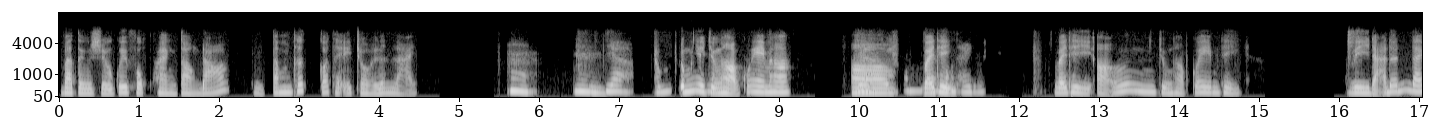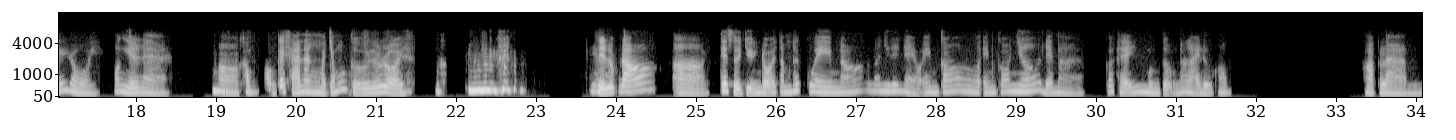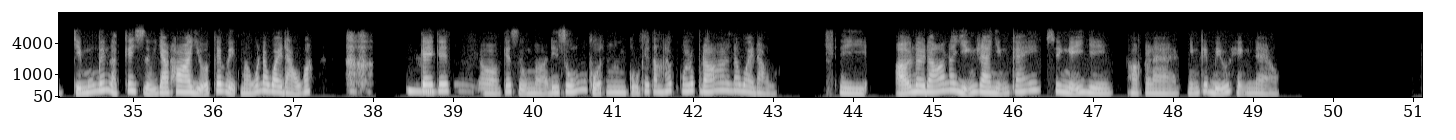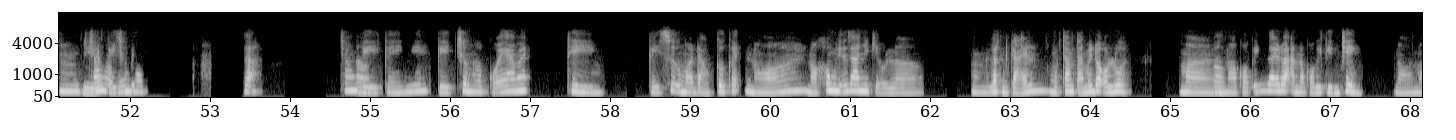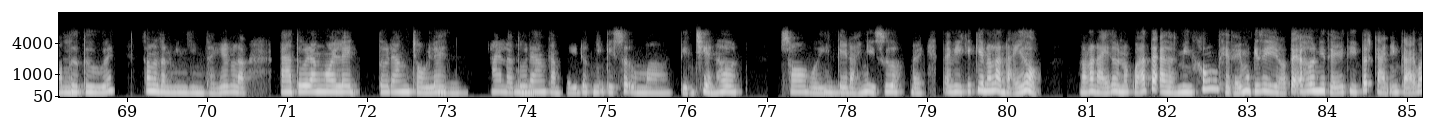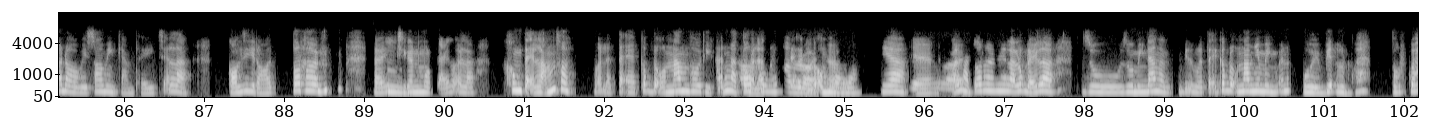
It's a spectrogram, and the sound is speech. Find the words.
Và từ sự quy phục hoàn toàn đó thì tâm thức có thể trồi lên lại. Ừ ừ ừ. yeah. Đúng đúng như yeah trường hợp của em ha. Ờ, yeah vậy thì cũng thấy vậy thì ở trường hợp của em thì vì đã đến đấy rồi có nghĩa là ừ. ờ, không còn cái khả năng mà chống cự nữa rồi. Thì yeah lúc đó ờ, cái sự chuyển đổi tâm thức của em nó nó như thế nào? Em có em có nhớ để mà có thể mường tượng nó lại được không? Hoặc là chị muốn biết là cái sự giao thoa giữa cái việc mà nó quay đầu á ừ. cái cái ờ, cái sự mà đi xuống của của cái tâm thức của lúc đó nó quay đầu. Thì ở nơi đó nó diễn ra những cái suy nghĩ gì hoặc là những cái biểu hiện nào? Ừ, rất trong cái trường hợp dạ. Trong Ờ, cái cái cái trường hợp của em ấy thì cái sự mà đảo cực ấy nó nó không diễn ra như kiểu là ừ, lật cái 180 độ luôn. Mà ờ, nó có cái giai đoạn nó có cái tiến trình nó nó từ ừ, từ ấy. Xong dần dần mình nhìn thấy được là à tôi đang ngoi lên tôi đang trồi ừ, lên. Hay là tôi ừ, đang cảm thấy được những cái sự mà tiến triển hơn so với ừ, cái đáy ngày xưa. Đấy tại vì cái kia nó là đáy rồi. Nó là đáy rồi nó quá tệ rồi. Mình không thể thấy một cái gì nó tệ hơn như thế thì tất cả những cái bắt đầu về sau mình cảm thấy sẽ là có gì đó tốt hơn. Đấy chỉ ừ. cần một cái gọi là không tệ lắm thôi gọi là tệ cấp độ 5 thôi thì cũng là tốt hơn tệ cấp độ ờ, 10 rồi yeah. Dạ vẫn là tốt hơn nên là lúc đấy là dù dù mình đang ở tệ cấp độ 5 nhưng mình vẫn ôi biết ơn quá tốt quá.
